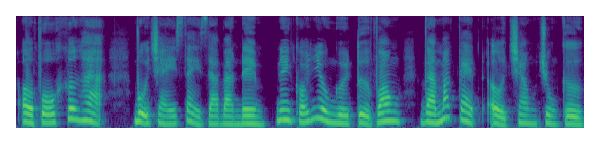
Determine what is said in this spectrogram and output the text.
ở phố Khương Hạ. Vụ cháy xảy ra ban đêm nên có nhiều người tử vong và mắc kẹt ở trong chung cư.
